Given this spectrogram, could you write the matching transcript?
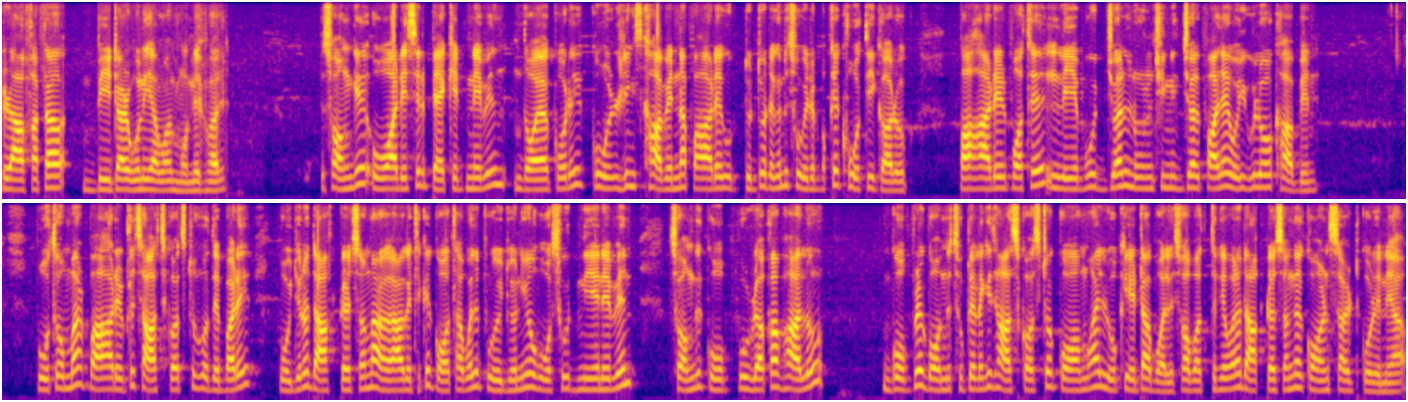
রাখাটা বেটার বলেই আমার মনে হয়। সঙ্গে ওআরএসের প্যাকেট নেবেন। দয়া করে কোল্ড ড্রিঙ্কস খাবেন না। পাহাড়ে উঠতে ওটা কিন্তু শরীরের পক্ষে ক্ষতিকারক। পাহাড়ের পথে লেবুর জল, নুন, চিনির জল পাওয়া যায়, ওইগুলোও খাবেন। প্রথমবার পাহাড়ে উঠে শ্বাসকষ্ট হতে পারে। ওই জন্য ডাক্তারের সঙ্গে আগে- আগে থেকে কথা বলে প্রয়োজনীয় ওষুধ নিয়ে নেবেন। সঙ্গে কর্পূর রাখা ভালো। গোপরে গন্ধ শুকলে নাকি শ্বাসকষ্ট কম হয়, লোকে এটা বলে। সবার থেকে বলে ডাক্তারের সঙ্গে কনসাল্ট করে নেওয়া।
